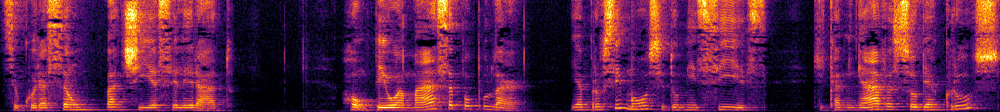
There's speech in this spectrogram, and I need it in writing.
Seu coração batia acelerado. Rompeu a massa popular e aproximou-se do Messias, que caminhava sob a cruz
